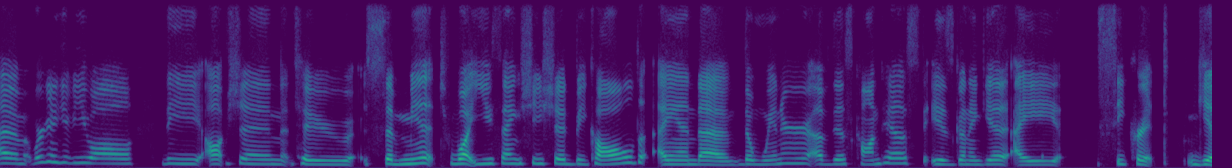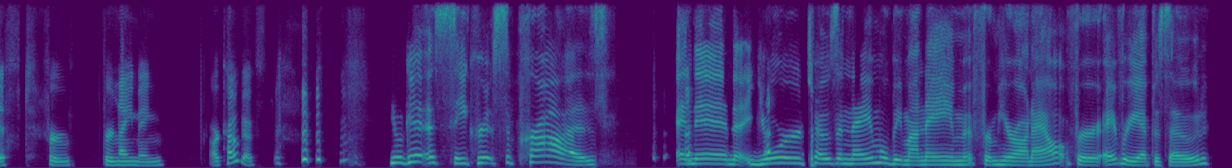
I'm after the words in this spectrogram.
um, we're going to give you all the option to submit what you think she should be called, and uh, the winner of this contest is going to get a secret gift for for naming our co-ghost. You'll get a secret surprise. And then your chosen name will be my name from here on out for every episode.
